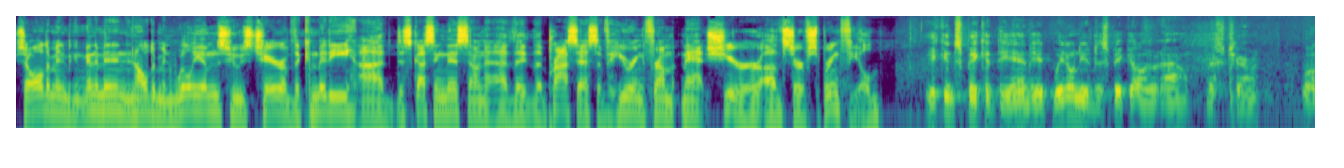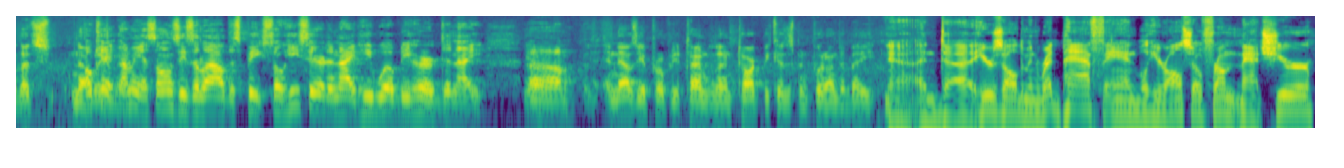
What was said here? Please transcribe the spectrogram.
so Alderman McMenamin and Alderman Williams, who's chair of the committee, uh, discussing this on uh, the the process of hearing from Matt Shearer of Surf Springfield. You can speak at the end. We don't need to speak on it now, Mr. Chairman. Well, that's no. Okay, I mean, as long as he's allowed to speak. So he's here tonight. He will be heard tonight. Yeah. Um, and now's the appropriate time to let him talk because it's been put on debate. Yeah, and uh, here's Alderman Redpath, and we'll hear also from Matt Shearer.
